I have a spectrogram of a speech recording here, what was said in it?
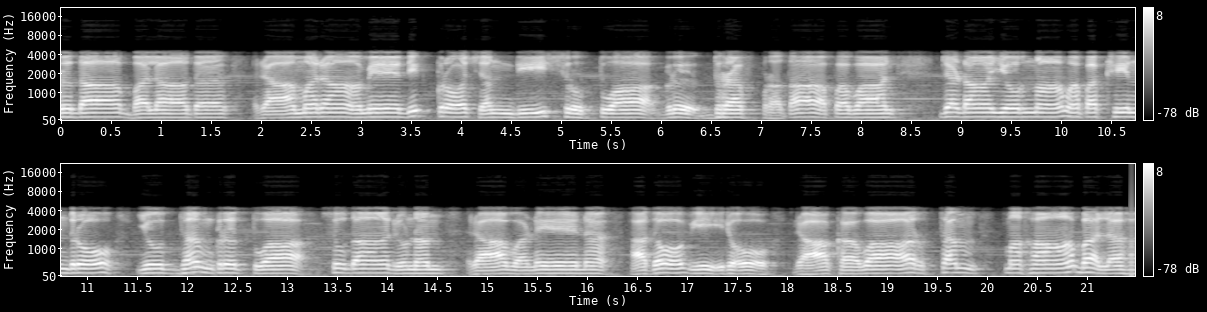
हृदा बलाद राम रामे दिक्रोशन्दी श्रुत्वा गृध्रः प्रतापवान्। जडायुर्नाम पक्षीन्द्रो युद्धं कृत्वा सुदारुणं रावणेन हदो वीरो राघवार्थं महाबलः।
